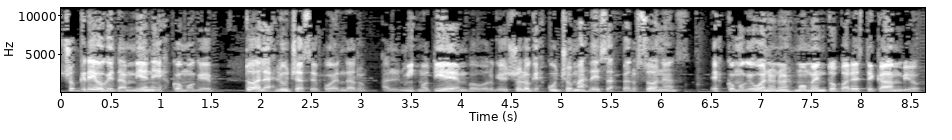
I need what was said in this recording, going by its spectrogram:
Yo creo que también es como que todas las luchas se pueden dar al mismo tiempo, porque yo lo que escucho más de esas personas es como que, bueno, no es momento para este cambio.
